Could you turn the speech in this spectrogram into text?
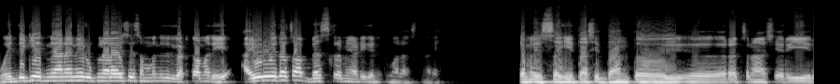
वैद्यकीय ज्ञान आणि रुग्णालयाशी संबंधित घटकामध्ये आयुर्वेदाचा अभ्यासक्रम या ठिकाणी तुम्हाला असणार आहे. त्यामध्ये संहिता सिद्धांत रचना शरीर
